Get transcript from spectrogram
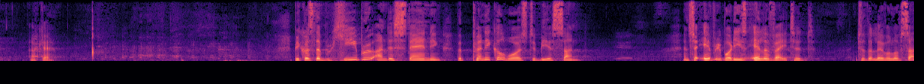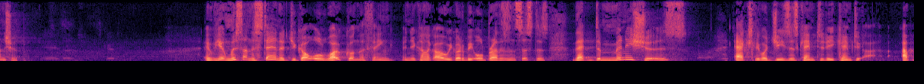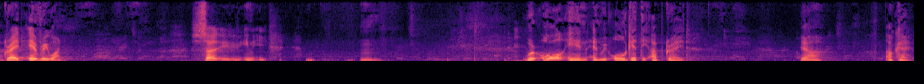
okay. Because the Hebrew understanding, the pinnacle was to be a son. And so everybody is elevated to the level of sonship. If you misunderstand it, you go all woke on the thing, and you're kind of like, oh, we've got to be all brothers and sisters. That diminishes actually what Jesus came to do. He came to upgrade everyone. So, in, mm, we're all in, and we all get the upgrade. Yeah? Okay.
